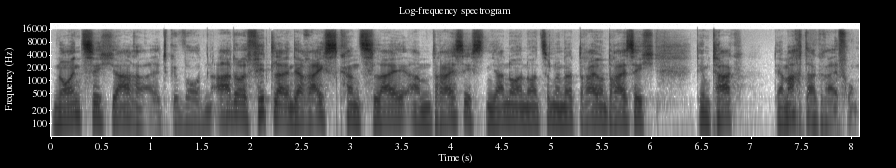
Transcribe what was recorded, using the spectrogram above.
90 Jahre alt geworden. Adolf Hitler in der Reichskanzlei am 30. Januar 1933, dem Tag der Machtergreifung.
